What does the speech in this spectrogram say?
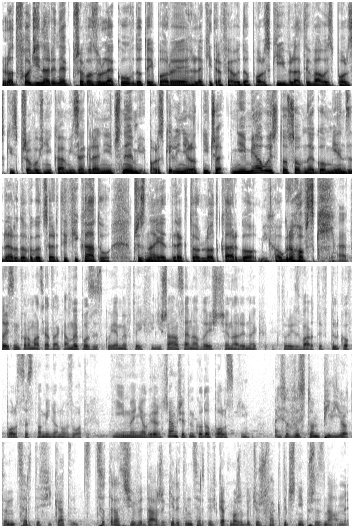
Lot wchodzi na rynek przewozu leków. Do tej pory leki trafiały do Polski i wylatywały z Polski z przewoźnikami zagranicznymi. Polskie linie lotnicze nie miały stosownego międzynarodowego certyfikatu, przyznaje dyrektor Lot Cargo Michał Grochowski. E, To jest informacja taka. My pozyskujemy w tej chwili szansę na wejście na rynek, który jest warty tylko w Polsce 100 milionów złotych. I my nie ograniczamy się tylko do Polski. Państwo wystąpili o ten certyfikat. Co teraz się wydarzy? Kiedy ten certyfikat może być już faktycznie przyznany?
